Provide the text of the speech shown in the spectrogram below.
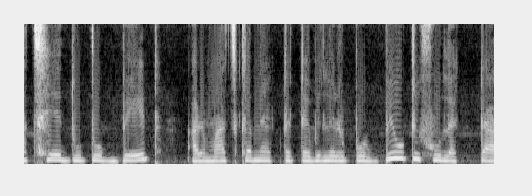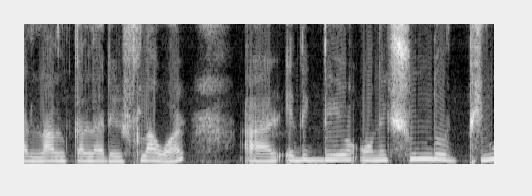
আছে দুটো বেড আর মাঝখানে একটা টেবিলের উপর বিউটিফুল একটা লাল কালারের ফ্লাওয়ার আর এদিক দিয়ে অনেক সুন্দর ভিউ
